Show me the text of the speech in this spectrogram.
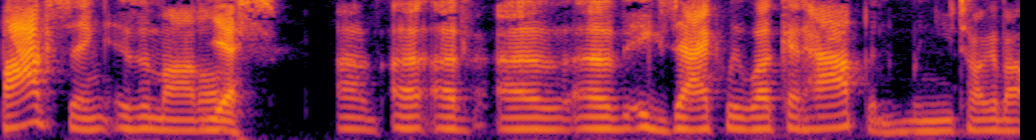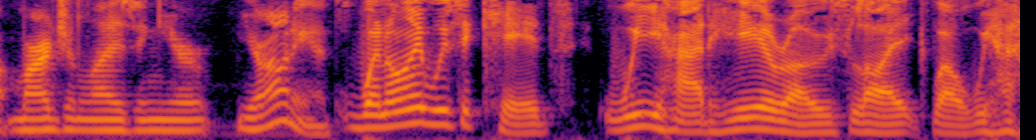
boxing as a model Yes. Of, of, of, of exactly what could happen when you talk about marginalizing your, your audience. When I was a kid, we had heroes like, well, we had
